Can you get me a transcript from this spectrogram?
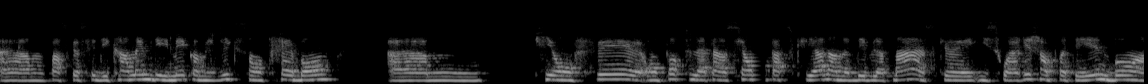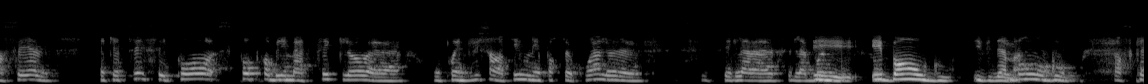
euh, parce que c'est des, quand même des mets, comme je dis, qui sont très bons. Euh, puis on fait, on porte une attention particulière dans notre développement à ce qu'ils soient riches en protéines, bons en sel. Fait que, tu sais, c'est pas, pas problématique, là, euh, au point de vue santé ou n'importe quoi, là. C'est de la, de la bonne et, et, bon au goût, évidemment. Et bon au goût. Parce que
